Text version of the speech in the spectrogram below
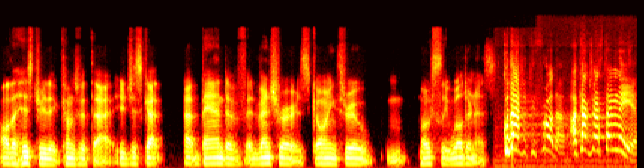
all the history that comes with that. You just got a band of adventurers going through m- mostly wilderness. Куда же ты, Фродо? А как же остальные?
